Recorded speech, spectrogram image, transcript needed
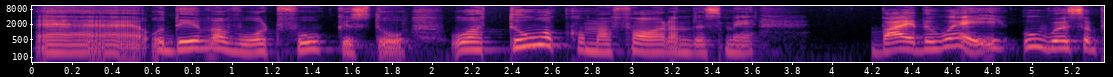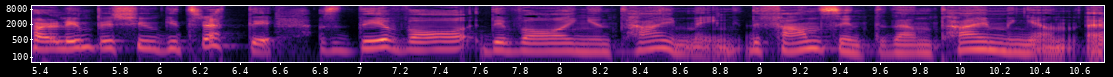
Eh, och det var vårt fokus då. Och att då komma farandes med By the way, OS och Paralympics 2030, alltså det, var, det var ingen timing. Det fanns inte den timingen. Eh,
